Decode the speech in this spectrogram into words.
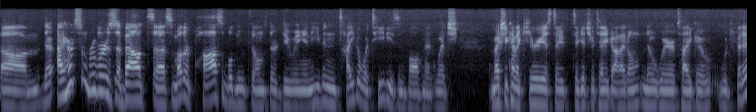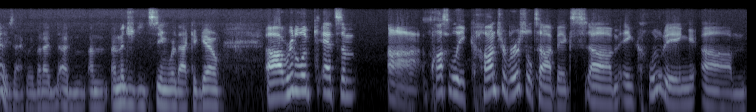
Um, there, I heard some rumors about uh, some other possible new films they're doing, and even Taika Waititi's involvement, which I'm actually kind of curious to, to get your take on. I don't know where Taika would fit in exactly, but I, am I'm, I'm interested in seeing where that could go. Uh, we're going to look at some uh, possibly controversial topics, um, including um,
